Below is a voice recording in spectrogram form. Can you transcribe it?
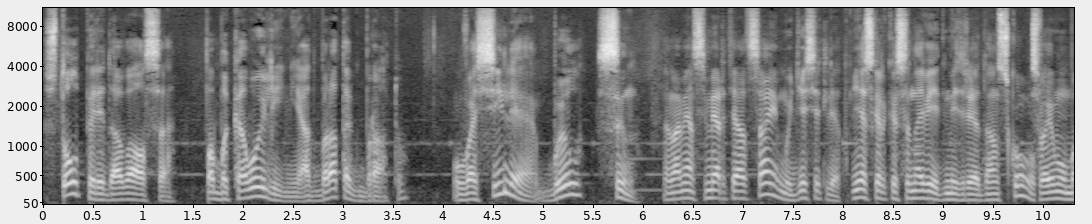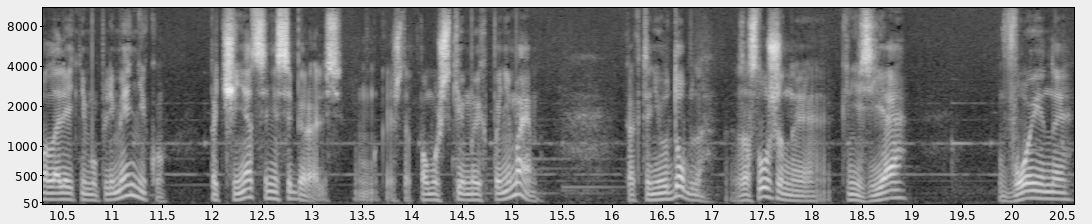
Стол передавался по боковой линии от брата к брату. У Василия был сын, на момент смерти отца ему 10 лет. Несколько сыновей Дмитрия Донского своему малолетнему племяннику подчиняться не собирались. Ну, конечно, по-мужски мы их понимаем. Как-то неудобно. Заслуженные князья, воины,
